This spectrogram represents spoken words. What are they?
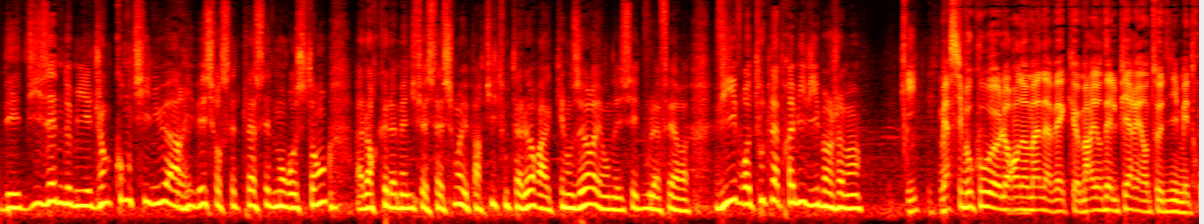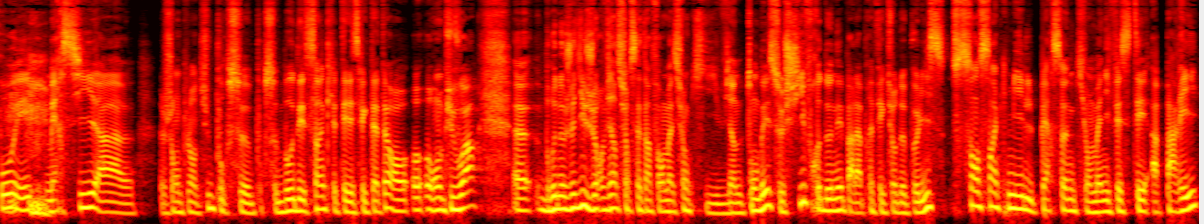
des dizaines de milliers de gens continuent à arriver sur cette place Edmond Rostand, alors que la manifestation est partie tout à l'heure à 15h et on a essayé de vous la faire vivre toute l'après-midi, Benjamin. Merci beaucoup euh, Laurent Neumann avec Marion Delpierre et Anthony Métro et merci à euh, Jean Plantu pour ce pour ce beau dessin que les téléspectateurs auront pu voir. Euh, Bruno Jeudi, je reviens sur cette information qui vient de tomber, ce chiffre donné par la préfecture de police, 105 000 personnes qui ont manifesté à Paris.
